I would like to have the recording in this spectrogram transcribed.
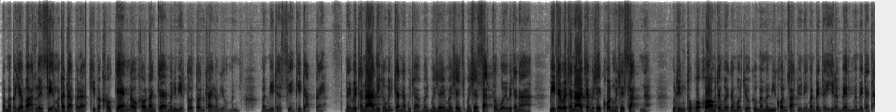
แล้วมันพยาบาทเลยเสียงมันก็ดับไปแล้ว คิดว่าเขาแกล้งเราเขารังแกไม่ได้มีตัวตนใครหรอกโยมมัน มันมีแต่เสียงที่ดับไป ในเวทนานี่ก็เหมือนกันนะพระเจ้าไม่ใช่ไม่ใช่ไม่ใช่สัตว์กระเวยเวทนา มีแต่เวทนาจะไม่ใช่คนไม่ใช่สัตว์นะพูดถึงทุกหัวข้อมันจะเหมือนกันหมดอยู่คือมันไม่มีคนสัตว์อยู่นี่มันเป็นแต่อิเลเมนต์มันเป็นแต่ธ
